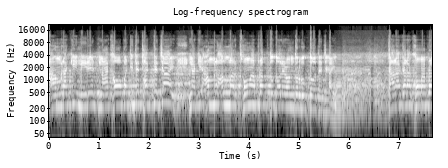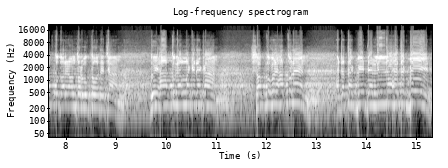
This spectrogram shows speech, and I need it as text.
আমরা কি নিরেট না খাওয়া পাটিতে থাকতে চাই, নাকি আমরা আল্লাহর ক্ষমাপ্রাপ্ত দলের অন্তর্ভুক্ত হতে চাই? কারা কারা ক্ষমাপ্রাপ্ত দলের অন্তর্ভুক্ত হতে চান? দুই হাত তুলে আল্লাহকে দেখান। শক্ত করে হাত তোলেন। এটা তাকবীর দেন, লিল্লাহে তাকবীর।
